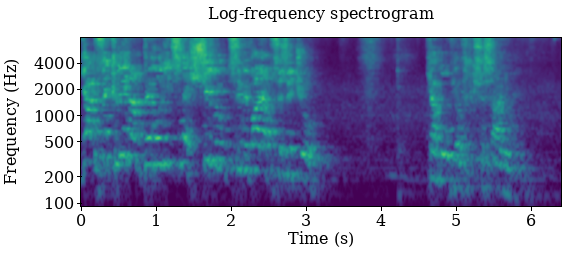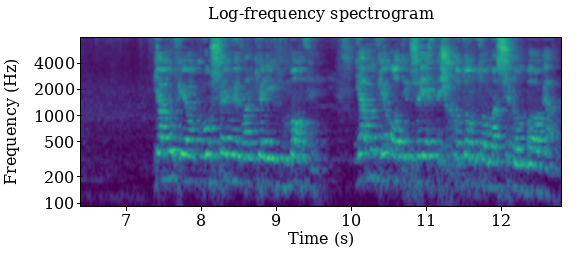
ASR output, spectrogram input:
Ja przeklinam demoniczne siły utrzymywania przy życiu. Ja mówię o wskrzeszaniu. Ja mówię o głoszeniu Ewangelii w mocy. Ja mówię o tym, że jesteś chodzącą maszyną Boga.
